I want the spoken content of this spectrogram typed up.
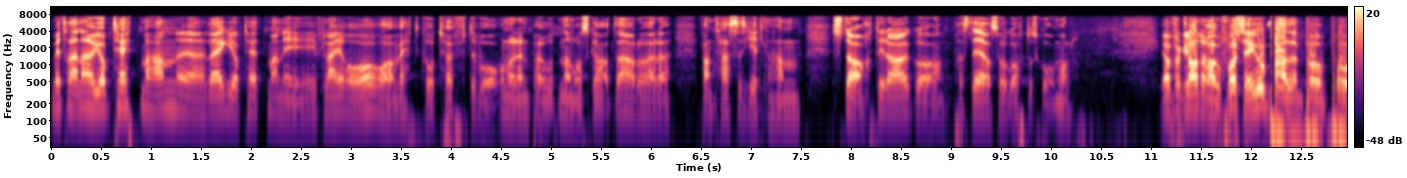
vi trener jo jobber tett med han, eller jeg jobbet tett med han i, i, flere år og vet hvor tøft det har vært nå i den perioden han har vært skada. Da er det fantastisk gildt at han starter i dag og presterer så godt og skårer mål. Ja, for klart Raufoss er jo på, på, på,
